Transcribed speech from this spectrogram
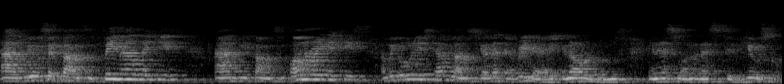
And we also found some female Nickies, and we found some honorary Nickies, and we all used to have lunch together every day in our rooms in S1 and S2 Whewell School.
